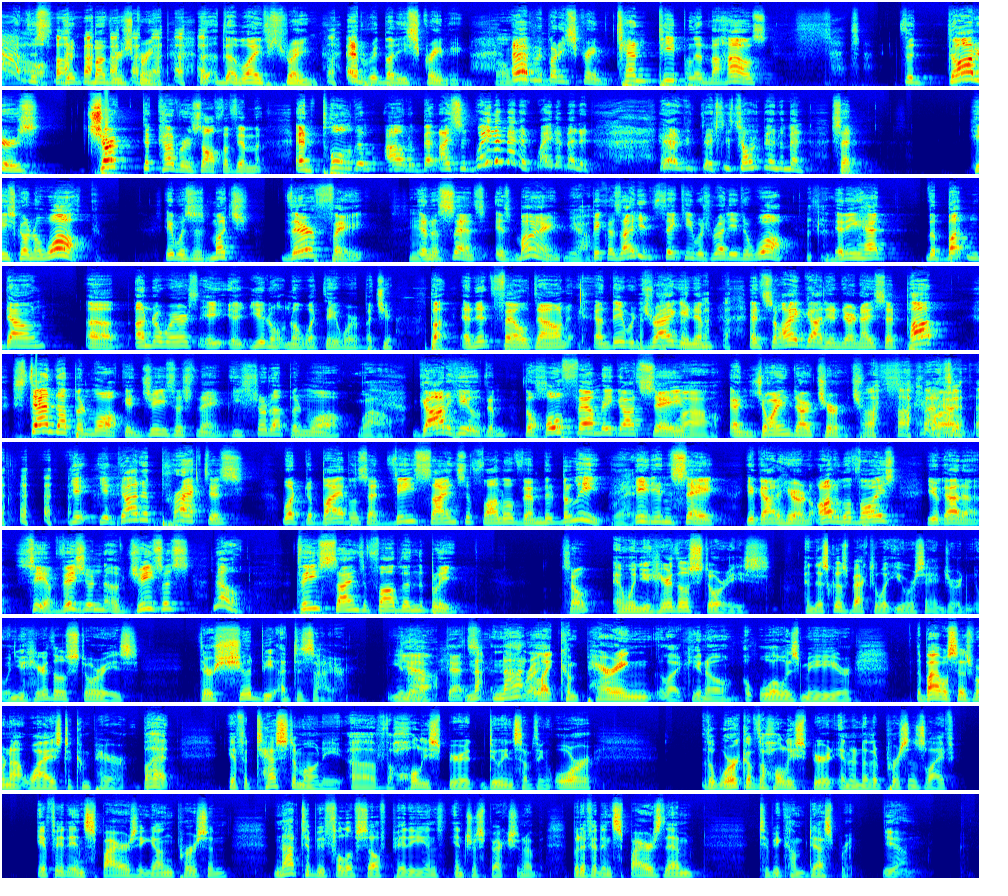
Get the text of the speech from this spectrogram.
Ah! This, the mother screamed, the, the wife screamed, everybody screaming, everybody screamed. Ten people in the house. The daughters jerked the covers off of him and pulled him out of bed. I said, "Wait a minute, wait a minute. It's only been a minute." Said, "He's going to walk." It was as much their fate, in a sense, is mine, Yeah. because I didn't think he was ready to walk, and he had the button-down uh, underwears. Eh, eh, You don't know what they were, but you. But and it fell down, and they were dragging him, and so I got in there and I said, "Pop, stand up and walk in Jesus' name." He stood up and walked. Wow. God healed him. The whole family got saved Wow. and joined our church. Wow. you you got to practice what the Bible said. These signs will follow them that believe. Right. He didn't say you got to hear an audible voice. You got to see a vision of Jesus. No, these signs will follow them that believe. So And when you hear those stories, and this goes back to what you were saying, Jordan, when you hear those stories, there should be a desire. You Yeah. know, That's not it. not Right. like comparing, like you know, woe is me, or the Bible says we're not wise to compare. But if a testimony of the Holy Spirit doing something, or the work of the Holy Spirit in another person's life, if it inspires a young person not to be full of self pity and introspection, but if it inspires them to become desperate, Yeah.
